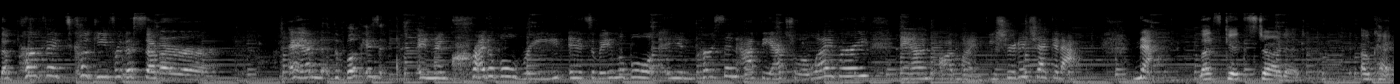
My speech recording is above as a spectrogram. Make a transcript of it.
the perfect cookie for the summer. And the book is an incredible read and it's available in person at the actual library and online. Be sure to check it out. Now, let's get started. Okay,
